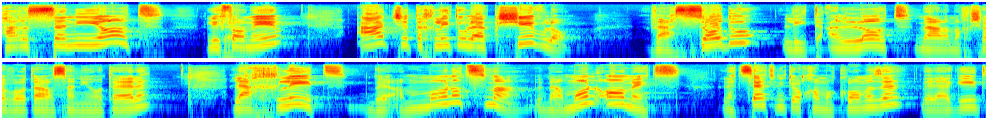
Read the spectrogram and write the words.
הרסניות לפעמים, כן. עד שתחליטו להקשיב לו. והסוד הוא להתעלות מעל המחשבות ההרסניות האלה, להחליט בהמון עוצמה ובהמון אומץ לצאת מתוך המקום הזה ולהגיד,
